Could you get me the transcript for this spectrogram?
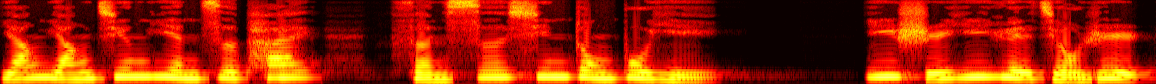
杨洋惊艳自拍，粉丝心动不已。一十一月九日，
